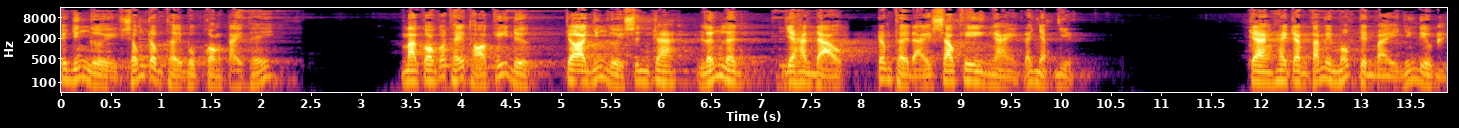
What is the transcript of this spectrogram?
cho những người sống trong thời Bụt còn tại thế, mà còn có thể thọ ký được cho những người sinh ra, lớn lên và hành đạo trong thời đại sau khi Ngài đã nhập diệt. Trang 281 trình bày những điều này.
